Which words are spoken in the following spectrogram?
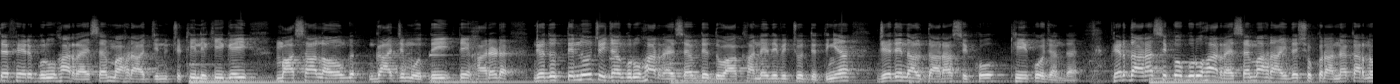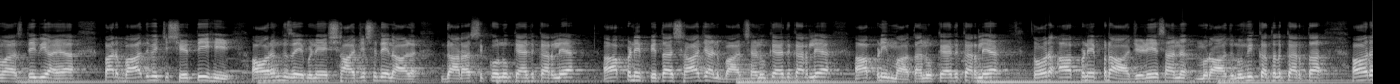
ਤੇ ਫਿਰ ਗੁਰੂ ਹਰ ਰਾਏ ਸਾਹਿਬ ਮਹਾਰਾਜ ਜੀ ਨੂੰ ਚਿੱਠੀ ਲਿਖੀ ਗਈ ਗਈ ਮਾਸਾ ਲੌਂਗ, ਗੱਜ ਮੋਤੀ ਤੇ ਹਰੜ, ਜਦੋਂ ਤਿੰਨੋਂ ਚੀਜ਼ਾਂ ਗੁਰੂ ਹਰਿਰਾਏ ਸਾਹਿਬ ਦੇ ਦਵਾਖਾਨੇ ਦੇ ਵਿੱਚੋਂ ਦਿੱਤੀਆਂ, ਜਿਹਦੇ ਨਾਲ ਦਾਰਾ ਸਿੱਖੋ ਠੀਕ ਹੋ ਜਾਂਦਾ ਹੈ। ਫਿਰ ਦਾਰਾ ਸਿੱਖੋ ਗੁਰੂ ਹਰਿਰਾਏ ਸਾਹਿਬ ਮਹਾਰਾਜ ਦੇ ਸ਼ੁਕਰਾਨਾ ਕਰਨ ਵਾਸਤੇ ਵੀ ਆਇਆ, ਪਰ ਬਾਅਦ ਵਿੱਚ ਛੇਤੀ ਹੀ ਔਰੰਗਜ਼ੇਬ ਨੇ ਸਾਜ਼ਿਸ਼ ਦੇ ਨਾਲ ਦਾਰਾ ਸਿੱਖੋ ਨੂੰ ਕੈਦ ਕਰ ਲਿਆ, ਆਪਣੇ ਪਿਤਾ ਸ਼ਾਹਜਹਾਨ ਬਾਦਸ਼ਾਹ ਨੂੰ ਕੈਦ ਕਰ ਲਿਆ, ਆਪਣੀ ਮਾਤਾ ਨੂੰ ਕੈਦ ਕਰ ਲਿਆ ਔਰ ਆਪਣੇ ਭਰਾ ਜਿਹੜੇ ਸਨ ਮੁਰਾਦ ਨੂੰ ਵੀ ਕਤਲ ਕਰਤਾ ਔਰ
